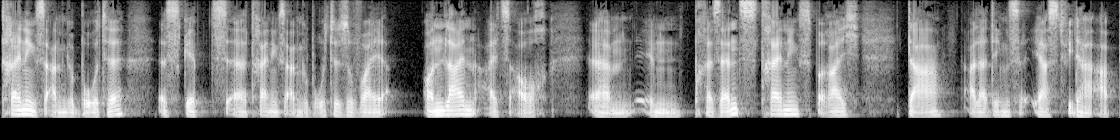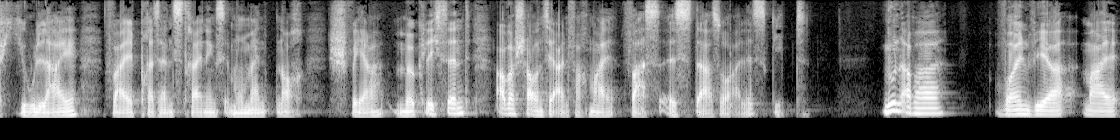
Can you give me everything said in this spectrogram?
Trainingsangebote. Es gibt äh, Trainingsangebote sowohl online als auch ähm, im Präsenztrainingsbereich. Da allerdings erst wieder ab Juli, weil Präsenztrainings im Moment noch schwer möglich sind. Aber schauen Sie einfach mal, was es da so alles gibt. Nun aber wollen wir mal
